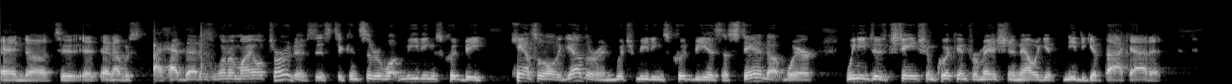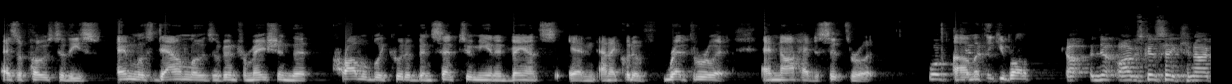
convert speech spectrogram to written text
And uh, to and I was I had that as one of my alternatives is to consider what meetings could be canceled altogether and which meetings could be as a stand up where we need to exchange some quick information and now we get need to get back at it as opposed to these endless downloads of information that probably could have been sent to me in advance and, and I could have read through it and not had to sit through it. Well, um, I think you brought up. Uh, no, I was going to say, can I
